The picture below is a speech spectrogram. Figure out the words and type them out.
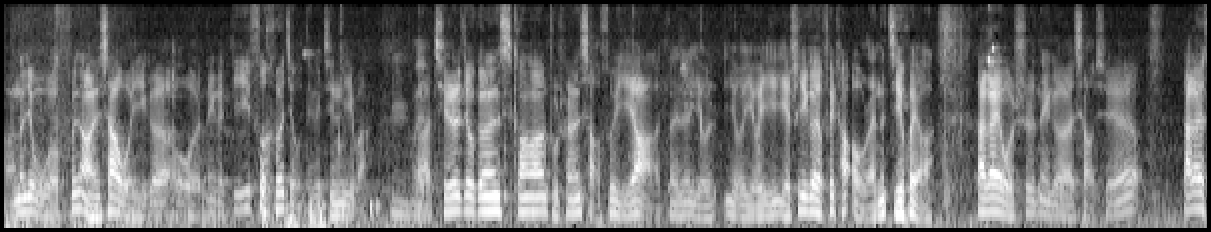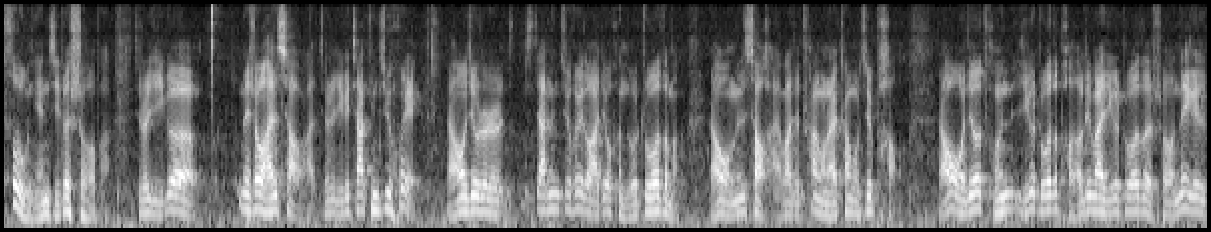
啊，那就我分享一下我一个我那个第一次喝酒那个经历吧。嗯啊，其实就跟刚刚主持人小苏一样啊，但是有有有一也是一个非常偶然的机会啊。大概我是那个小学大概四五年级的时候吧，就是一个那时候很小嘛，就是一个家庭聚会，然后就是家庭聚会的话就很多桌子嘛，然后我们小孩嘛就串过来串过去跑，然后我就从一个桌子跑到另外一个桌子的时候，那个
